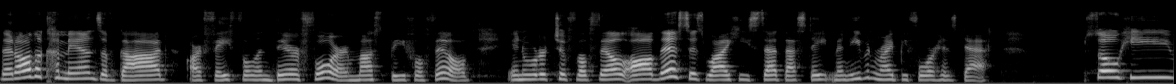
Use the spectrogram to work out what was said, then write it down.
That all the commands of God are faithful and therefore must be fulfilled. In order to fulfill all this is why he said that statement even right before his death. So he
